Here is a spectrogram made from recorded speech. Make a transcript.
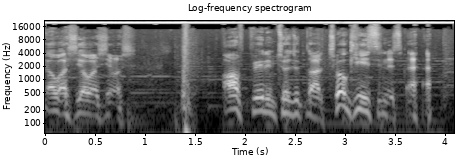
Yavaş yavaş yavaş. Aferin çocuklar. Çok iyisiniz.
